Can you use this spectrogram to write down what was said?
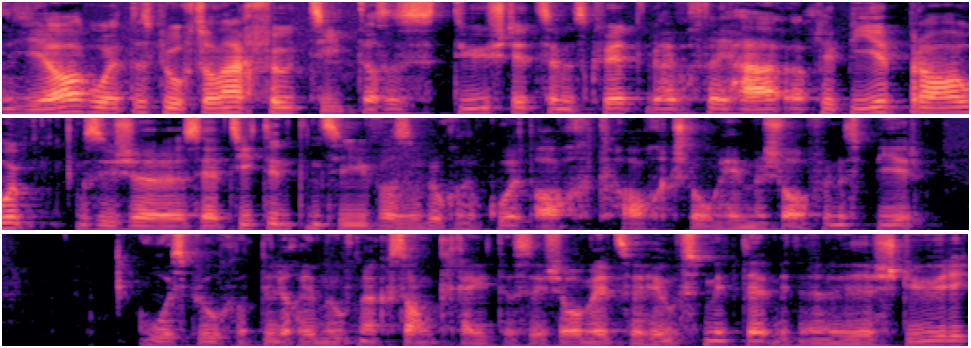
Ja gut, das braucht echt viel Zeit. Also es täuscht jetzt, wenn man das Gefühl wir einfach ein bisschen Bier brauen. Es ist äh, sehr zeitintensiv, also wir brauchen gut 8, 8 Stunden haben wir schon für ein Bier. Und es braucht natürlich auch immer Aufmerksamkeit. Das ist auch mit so Hilfsmittel, mit einer Steuerung.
